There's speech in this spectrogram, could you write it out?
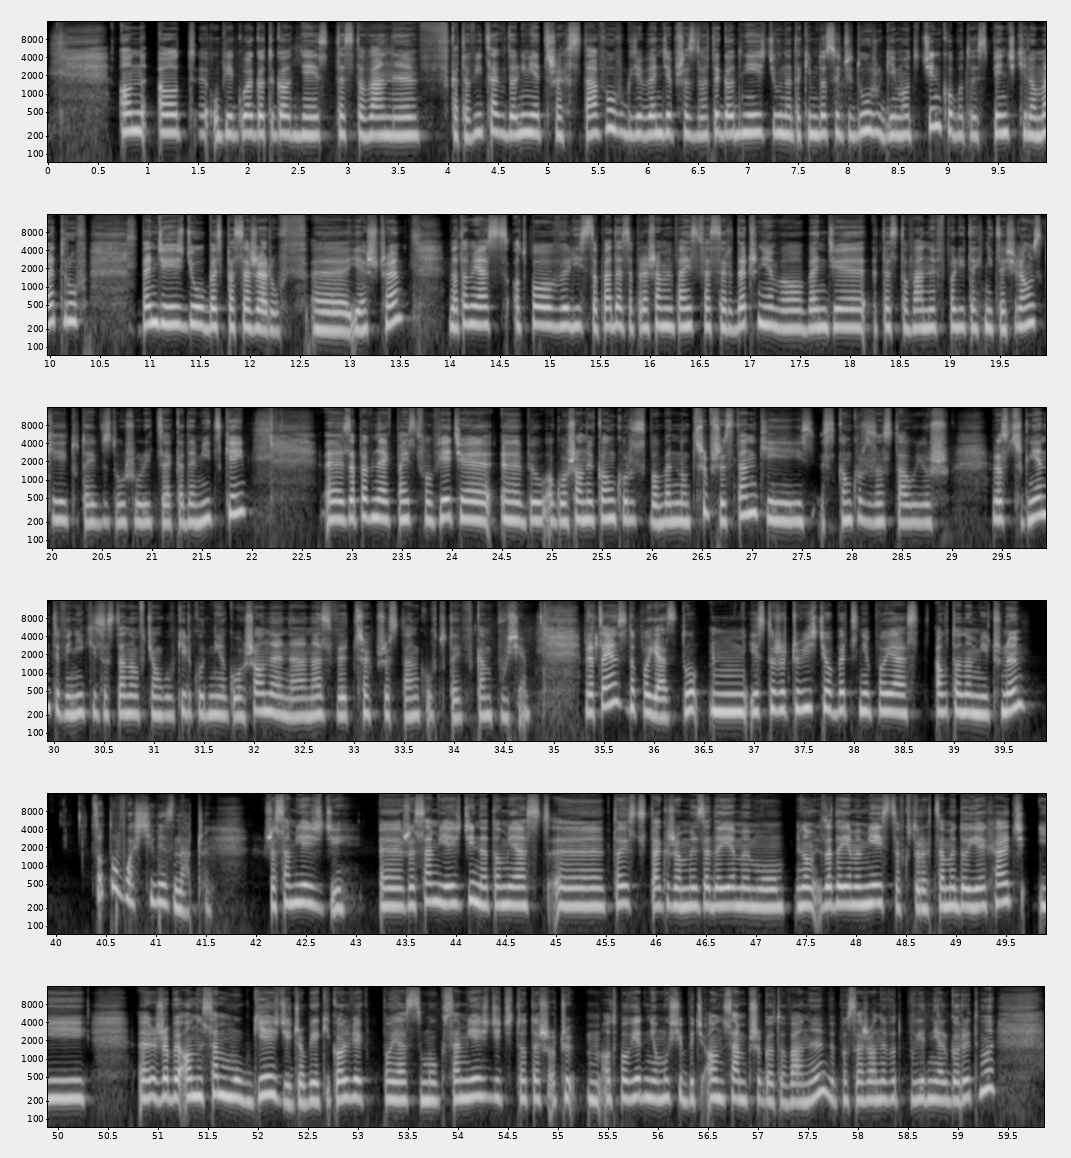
On od ubiegłego tygodnia jest testowany w Katowicach w Dolinie Trzech Stawów, gdzie będzie przez dwa tygodnie jeździł na takim dosyć długim odcinku, bo to jest 5 kilometrów. Będzie jeździł bez pasażerów y, jeszcze. Natomiast od połowy listopada zapraszamy Państwa serdecznie, bo będzie testowany w Politechnice Śląskiej, tutaj wzdłuż ulicy Akademickiej. E, zapewne, jak Państwo wiecie, e, był ogłoszony konkurs, bo będą trzy przystanki i konkurs został już rozstrzygnięty. Wyniki zostaną w ciągu kilku dni ogłoszone na nazwy trzech przystanków tutaj w kampusie. Wracając do pojazdu, mm, jest to rzeczywiście obecnie pojazd autonomiczny. Co to właściwie znaczy? Że sam jeździ że sam jeździ, natomiast e, to jest tak, że my zadajemy mu, no, zadajemy miejsce, w które chcemy dojechać i e, żeby on sam mógł jeździć, żeby jakikolwiek pojazd mógł sam jeździć, to też odpowiednio musi być on sam przygotowany, wyposażony w odpowiednie algorytmy,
